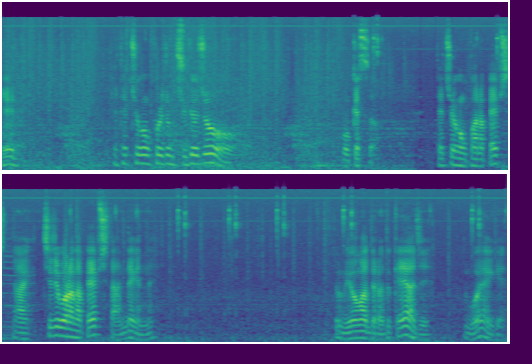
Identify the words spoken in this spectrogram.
얘, 얘 대추공포를 좀 죽여줘. 못겠어. 대추공포 하나 뺍시다. 아 치즈볼 하나 뺍시다. 안되겠네. 좀 위험하더라도 깨야지. 뭐야 이게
